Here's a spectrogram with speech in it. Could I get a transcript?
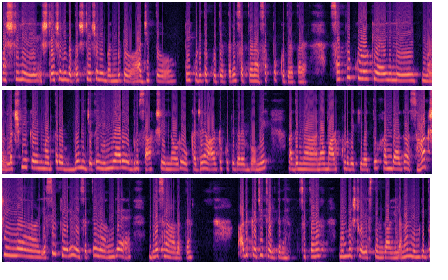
ಅಷ್ಟರಲ್ಲಿ ಸ್ಟೇಷನಿಗೆ ಬರ್ತಾರೆ ಸ್ಟೇಷನಿಗೆ ಬಂದ್ಬಿಟ್ಟು ಅಜಿತ್ ಟೀ ಕುಡಿತಾ ಕೂತಿರ್ತಾರೆ, ಸತ್ಯನ ಸಪ್ಪು ಕೂತಿರ್ತಾರೆ. ಸಪ್ಪು ಕೂರೋಕೆ ಇಲ್ಲಿ ಲಕ್ಷ್ಮಿ ಲಕ್ಷ್ಮೀಕ ಏನ್ ಮಾಡ್ತಾರೆ, ಭೂಮಿ ಜೊತೆ ಇನ್ಯಾರು ಒಬ್ರು ಸಾಕ್ಷಿ ಅನ್ನೋರು ಕಜೆ ಆರ್ಡರ್ ಕೊಟ್ಟಿದ್ದಾರೆ ಭೂಮಿ. ಅದನ್ನ ನಾವು ಮಾಡ್ಕೊಡ್ಬೇಕು ಇವತ್ತು. ಅಂದಾಗ ಸಾಕ್ಷಿನ ಹೆಸರು ಕೇಳಿ ಸತ್ಯನ ಹಂಗೆ ಬೇಸರ ಆಗತ್ತೆ. ಅದಕ್ಕೆ ಅಜಿತ್ ಹೇಳ್ತಾನೆ, ಸತ್ಯಣ್ಣ, ನಿಮ್ಮಷ್ಟು ವಯಸ್ಸು ನನ್ಗಾಗಿಲ್ಲ. ನಾನು ನಿಮ್ಗಿಂತ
